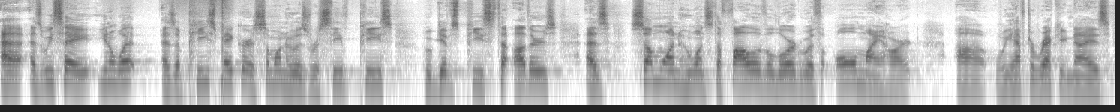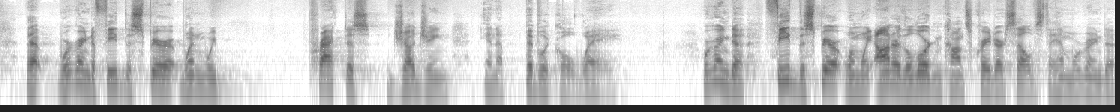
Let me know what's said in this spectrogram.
Uh, as we say, you know what, as a peacemaker, as someone who has received peace, who gives peace to others, as someone who wants to follow the Lord with all my heart, uh, we have to recognize that we're going to feed the Spirit when we practice judging in a biblical way. We're going to feed the Spirit when we honor the Lord and consecrate ourselves to Him. We're going to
